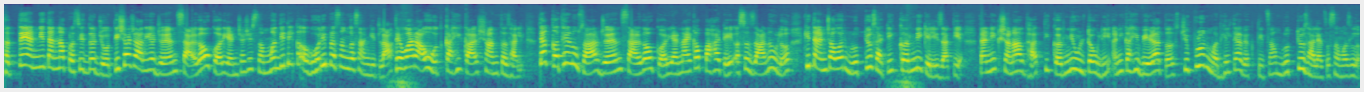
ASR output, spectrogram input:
थत्ते यांनी त्यांना प्रसिद्ध ज्योतिषाचार्य जयंत साळगावकर यांच्याशी संबंधित एक अघोरी प्रसंग सांगितला तेव्हा राऊत काही काळ शांत झाली. त्या कथेनुसार जयंत साळगावकर यांना एका पहाटे असं जाणवलं की त्यांच्यावर मृत्यूसाठी करणी केली जाते त्यांनी क्षणार्धात ती करणी उलटवली आणि काही वेळातच चिपळूण मधील त्या व्यक्तीचा मृत्यू झाल्याचं समजलं.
